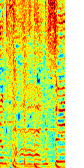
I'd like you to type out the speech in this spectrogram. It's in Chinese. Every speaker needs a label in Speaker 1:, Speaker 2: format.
Speaker 1: 容三แ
